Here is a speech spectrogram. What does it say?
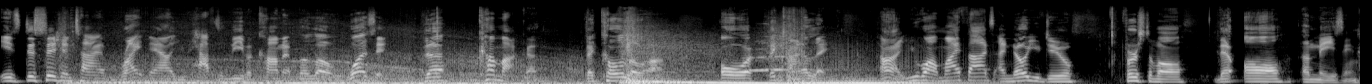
It's decision time right now. You have to leave a comment below. Was it the Kamaka, the KoAloha, or the Kanile'a? All right, you want my thoughts? I know you do. First of all, they're all amazing.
